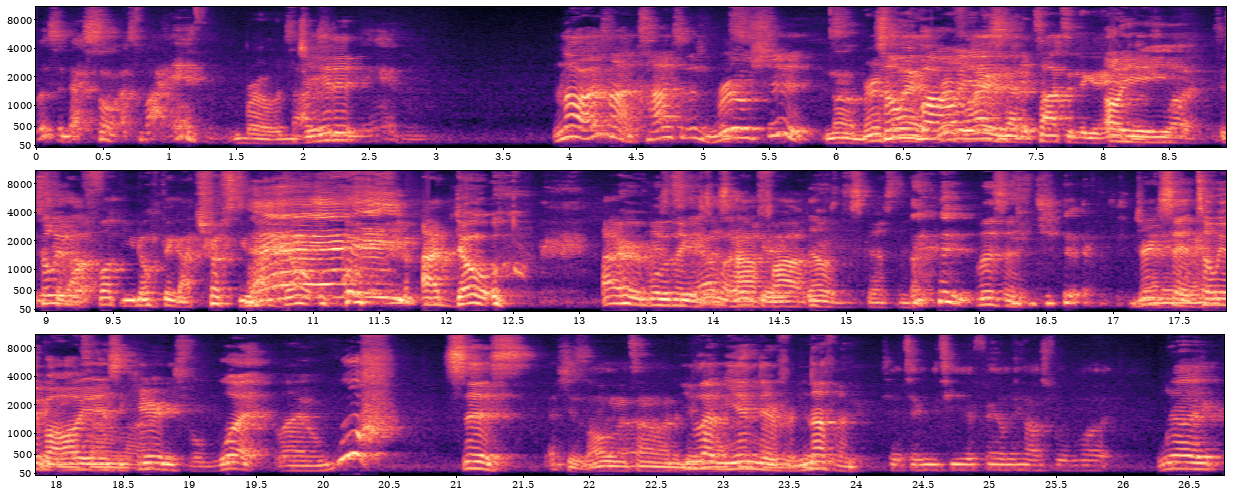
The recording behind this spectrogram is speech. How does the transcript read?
listen, that song that's my anthem. bro. It's Jaded. Actually the anthem. No, that's not toxic. It's real shit. No, Brent Tell me about Brent all your Flyers got a insecurities. toxic nigga. Oh yeah, yeah. What? Just Tell me I about fuck you, don't think I trust you. I Hey! don't. I don't. I heard this bullshit. nigga just like, high okay. five. That was disgusting. Listen, Drake said, ain't "Tell me about all your Freaking timeline. insecurities for what? Like, woo, sis, That shit's all in the time. you let me in there for nothing. Said, take me to your family house for what? Like,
